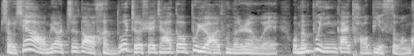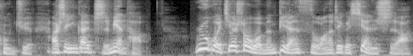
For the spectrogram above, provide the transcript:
首先啊，我们要知道，很多哲学家都不约而同地认为，我们不应该逃避死亡恐惧，而是应该直面它。如果接受我们必然死亡的这个现实啊，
